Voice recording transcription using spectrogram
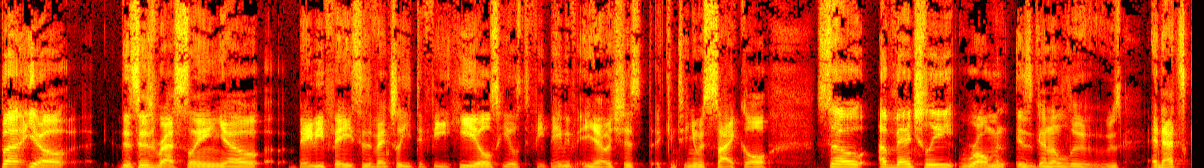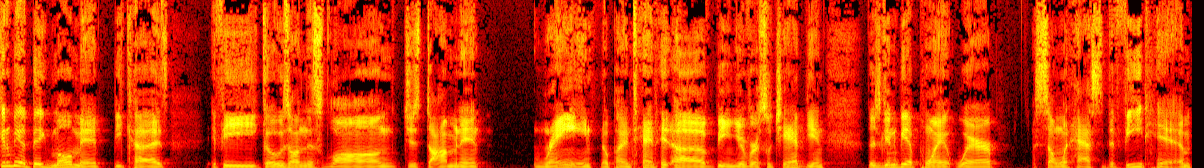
but you know, this is wrestling. You know, baby faces eventually defeat heels, heels defeat baby. You know, it's just a continuous cycle. So eventually, Roman is gonna lose, and that's gonna be a big moment because if he goes on this long, just dominant reign, no pun intended, of being Universal Champion, there's gonna be a point where someone has to defeat him.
